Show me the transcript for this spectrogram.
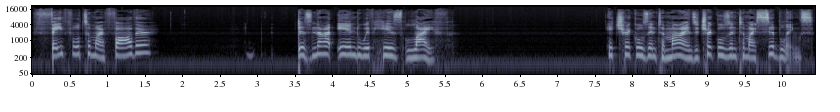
faithful to my father does not end with his life. It trickles into mine, it trickles into my siblings.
